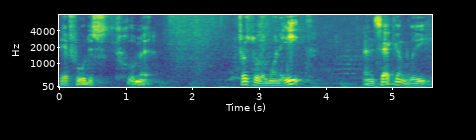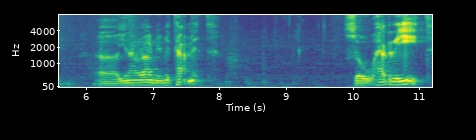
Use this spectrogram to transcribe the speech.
Their food is tumah. First of all, they want to eat. And secondly, uh, you're not allowed to be mitamit. So how do they eat?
